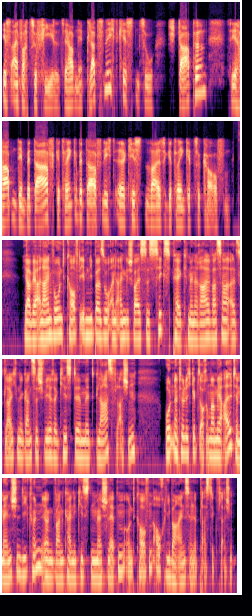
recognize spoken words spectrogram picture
ist einfach zu viel. Sie haben den Platz nicht, Kisten zu stapeln. Sie haben den Bedarf, Getränkebedarf nicht, äh, kistenweise Getränke zu kaufen. Ja, wer allein wohnt, kauft eben lieber so ein eingeschweißtes Sixpack Mineralwasser als gleich eine ganze schwere Kiste mit Glasflaschen. Und natürlich gibt es auch immer mehr alte Menschen, die können irgendwann keine Kisten mehr schleppen und kaufen auch lieber einzelne Plastikflaschen.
